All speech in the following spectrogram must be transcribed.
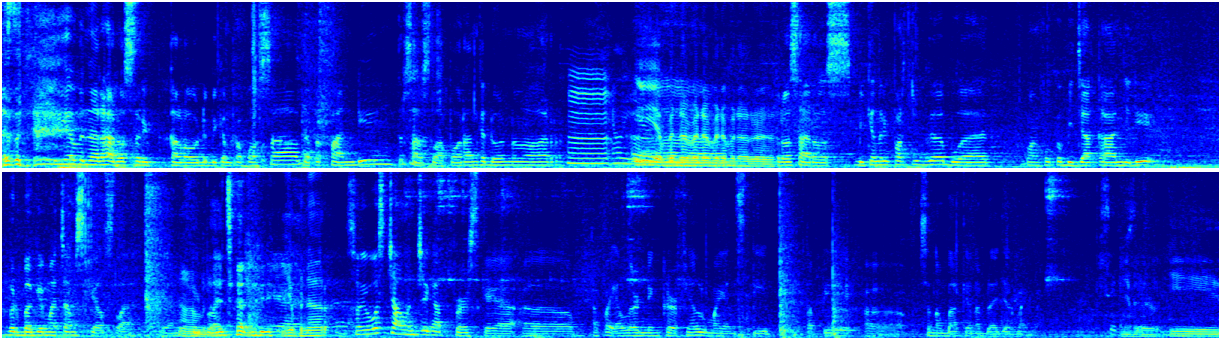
Iya benar harus rip- kalau udah bikin proposal dapat funding terus harus laporan ke donor. Hmm, oh iya. iya bener bener bener bener Terus harus bikin report juga buat pemangku kebijakan. Jadi berbagai macam skills lah yang Ah, benar. dipelajari. iya bener So it was challenging at first kayak eh, apa ya learning curve-nya lumayan steep tapi eh, senang banget karena belajar banyak. Iya betul. Iya,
